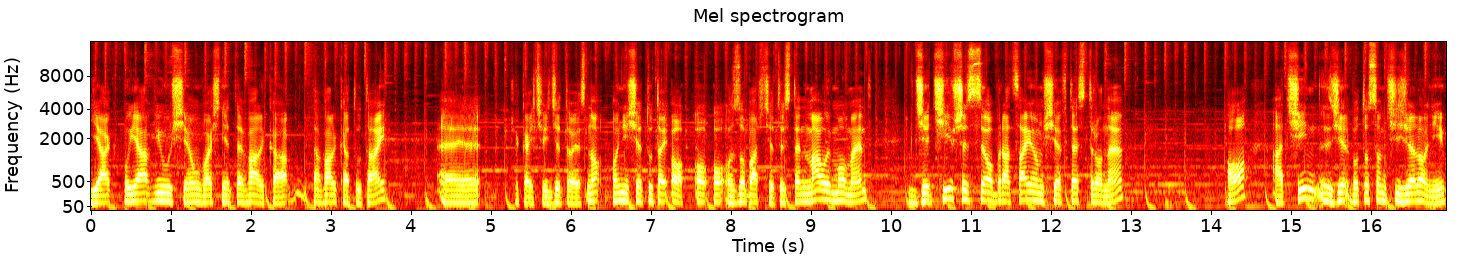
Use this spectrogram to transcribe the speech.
jak pojawił się właśnie ta walka, ta walka tutaj. E, czekajcie, gdzie to jest? No, oni się tutaj, o, o, o, o, zobaczcie, to jest ten mały moment, gdzie ci wszyscy obracają się w tę stronę, o, a ci, bo to są ci zieloni,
